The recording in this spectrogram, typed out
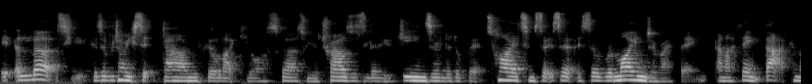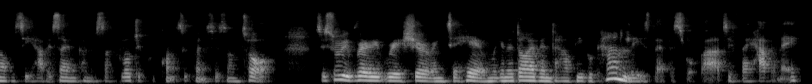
it alerts you because every time you sit down, you feel like your skirt or your trousers, your jeans are a little bit tight, and so it's a it's a reminder, I think, and I think that can obviously have its own kind of psychological consequences on top. So it's really very reassuring to hear, and we're going to dive into how people can lose their visceral fat if they have any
